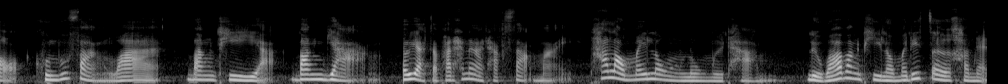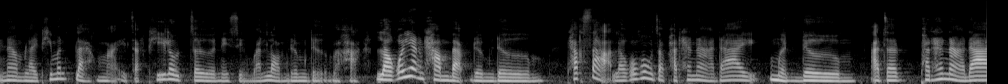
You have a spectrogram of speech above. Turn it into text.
บอกคุณผู้ฟังว่าบางทีอะบางอย่างเราอยากจะพัฒนาทักษะใหม่ ถ้าเราไม่ลงลงมือทำหรือว่าบางทีเราไม่ได้เจอคำแนะนำอะไรที่มันแปลกใหม่จากที่เราเจอในสิ่งแวดล้อมเดิมๆอะค่ะเราก็ยังทำแบบเดิมๆ ทักษะเราก็คงจะพัฒนาได้เหมือนเดิม อาจจะพัฒนาได้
